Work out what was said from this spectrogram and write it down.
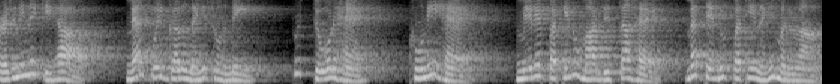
ਰਜਨੀ ਨੇ ਕਿਹਾ, ਮੈਂ ਕੋਈ ਗੱਲ ਨਹੀਂ ਸੁਣਨੀ। ਕੋਈ ਟੋੜ ਹੈ, ਖੂਨੀ ਹੈ। ਮੇਰੇ ਪਤੀ ਨੂੰ ਮਾਰ ਦਿੱਤਾ ਹੈ। ਮੈਂ ਤੈਨੂੰ ਪਤੀ ਨਹੀਂ ਮੰਨਣਾ।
